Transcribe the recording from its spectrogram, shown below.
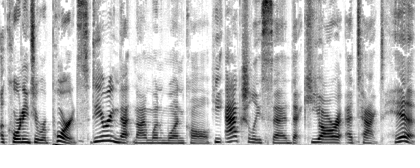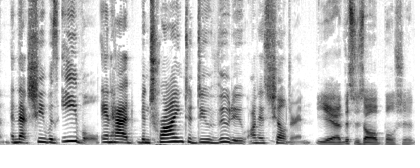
According to reports, during that 911 call, he actually said that Kiara attacked him and that she was evil and had been trying to do voodoo on his children. Yeah, this is all bullshit.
